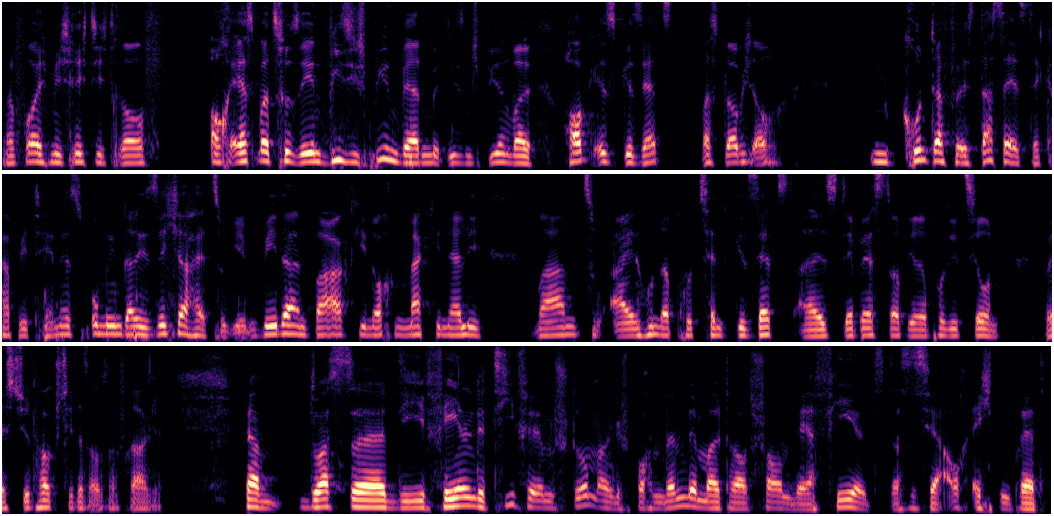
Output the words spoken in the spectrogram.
Da freue ich mich richtig drauf, auch erstmal zu sehen, wie sie spielen werden mit diesen Spielen, weil Hawk ist gesetzt, was glaube ich auch ein Grund dafür ist, dass er jetzt der Kapitän ist, um ihm da die Sicherheit zu geben. Weder ein Barkley noch ein McInally waren zu 100% gesetzt als der Beste auf ihrer Position. Bei Stuart Hawk steht das außer Frage. Ja, du hast äh, die fehlende Tiefe im Sturm angesprochen. Wenn wir mal drauf schauen, wer fehlt, das ist ja auch echt ein Brett.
